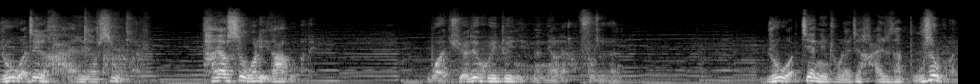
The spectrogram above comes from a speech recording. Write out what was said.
如果这个孩子要是我的，他要是我李大国的，我绝对会对你们娘俩负责任。如果鉴定出来这孩子他不是我的，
